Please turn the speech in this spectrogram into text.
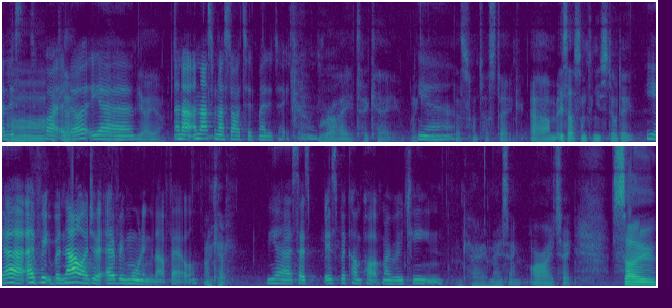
I listen Ah, to quite okay. a lot. Yeah. Yeah. Yeah. And I, and that's when I started meditating. Right. Okay. Okay. Yeah. That's fantastic. Um, is that something you still do? Yeah. Every but now I do it every morning without fail. Okay. Yeah. So it's, it's become part of my routine. Okay. Amazing. All righty. So,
